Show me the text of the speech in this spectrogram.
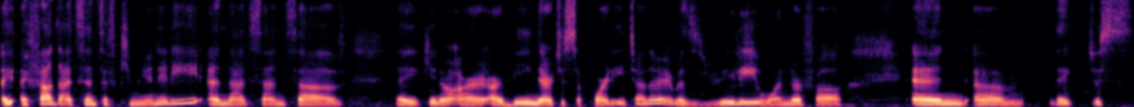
I, I felt that sense of community and that sense of like, you know, our, our being there to support each other. It was really wonderful. And um, like just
